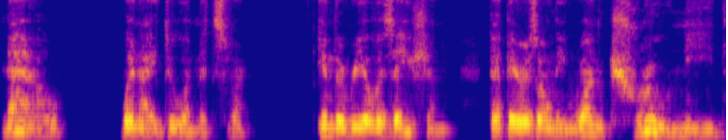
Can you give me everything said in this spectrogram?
Now, when I do a mitzvah, in the realization that there is only one true need,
